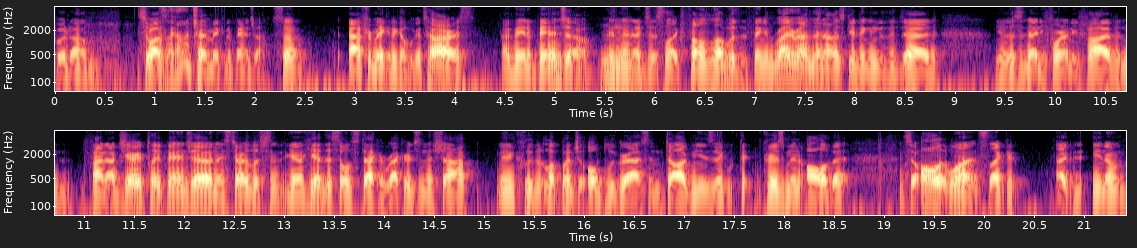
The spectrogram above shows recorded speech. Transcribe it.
But um, so I was like, I'm gonna try making a banjo. So after making a couple guitars, I made a banjo, and then I just like fell in love with the thing. And right around then, I was getting into the Dead. You know, this is 94, 95, and found out Jerry played banjo, and I started listening. You know, he had this old stack of records in the shop. It included a bunch of old bluegrass and Dawg music, Grisman, all of it. And so all at once, like, it, I, you know,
